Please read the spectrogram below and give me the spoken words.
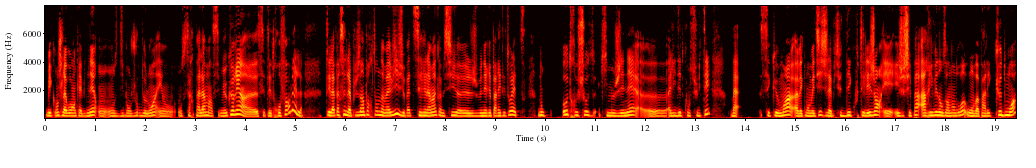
Mais quand je la vois en cabinet, on, se dit bonjour de loin et on, on se serre pas la main. C'est mieux que rien. Euh, c'était trop formel. T'es la personne la plus importante dans ma vie. Je vais pas te serrer la main comme si euh, je venais réparer tes toilettes. Non, autre chose qui me gênait euh, à l'idée de consulter, bah, c'est que moi, avec mon métier, j'ai l'habitude d'écouter les gens et, et, je sais pas, arriver dans un endroit où on va parler que de moi.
